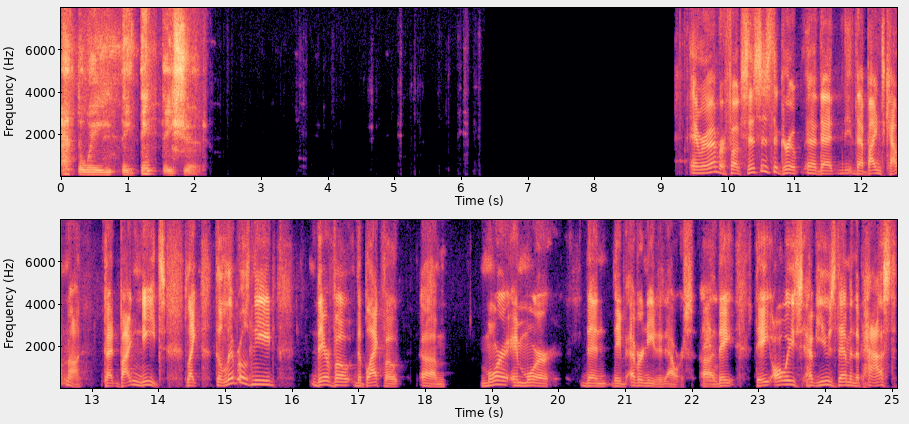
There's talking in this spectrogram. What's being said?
act the way they think they should. And remember, folks, this is the group uh, that that Biden's counting on. That Biden needs. Like the liberals need their vote, the black vote, um, more and more than they've ever needed ours. Uh, they they always have used them in the past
